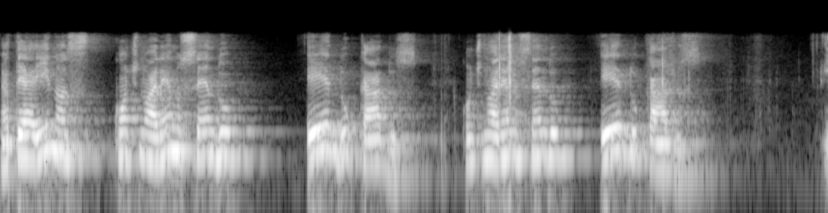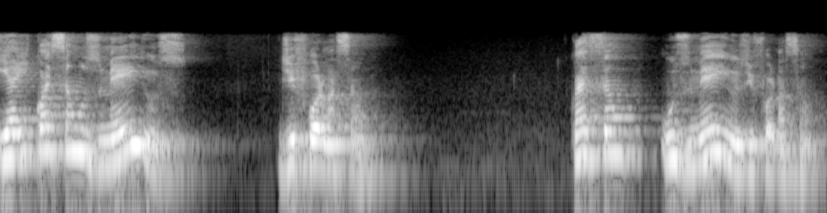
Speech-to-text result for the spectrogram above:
Até aí nós continuaremos sendo educados. Continuaremos sendo educados. E aí, quais são os meios de formação? Quais são os meios de formação?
